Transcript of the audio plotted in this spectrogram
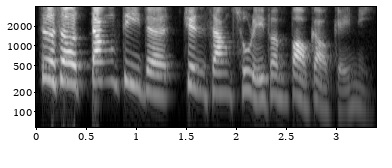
这个时候，当地的券商出了一份报告给你，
